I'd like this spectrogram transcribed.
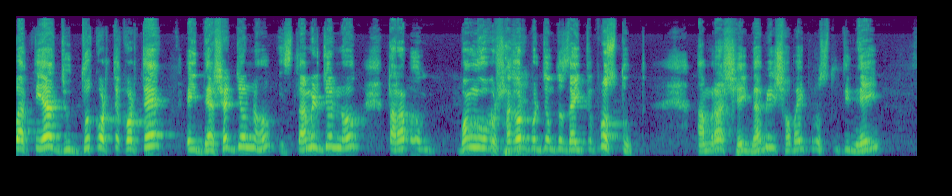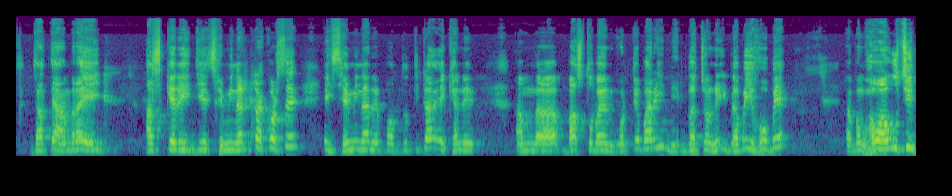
পাতিয়া যুদ্ধ করতে করতে এই দেশের জন্য হোক, ইসলামের জন্য হোক, তারা বঙ্গোপসাগর পর্যন্ত যাইতে প্রস্তুত। আমরা সেইভাবেই সবাই প্রস্তুতি নেই, যাতে আমরা এই আজকের এই যে সেমিনারটা করছে, এই সেমিনারের পদ্ধতিটা এখানে আমরা বাস্তবায়ন করতে পারি, নির্বাচন এইভাবেই হবে এবং হওয়া উচিত।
